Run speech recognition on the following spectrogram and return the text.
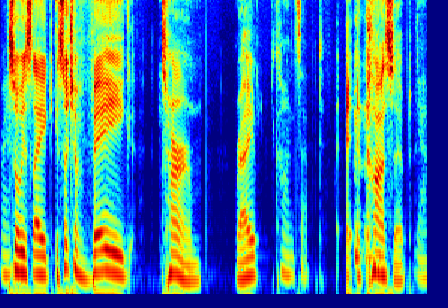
Right. So it's like it's such a vague term, right? Concept. A, a concept, Yeah.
